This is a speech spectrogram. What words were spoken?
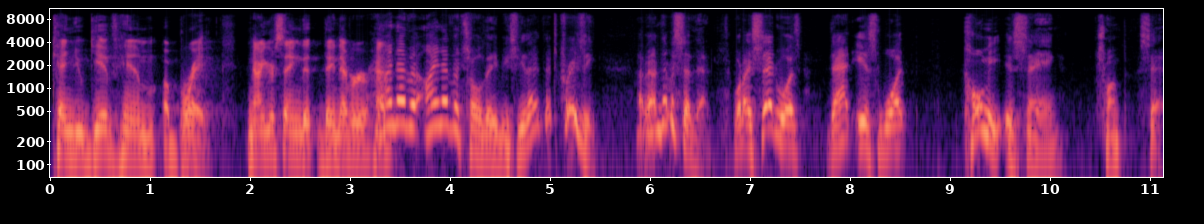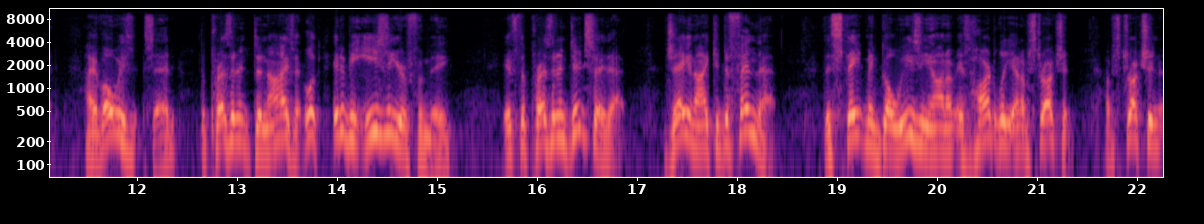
Can you give him a break?" Now you're saying that they never had. I never, I never told ABC that. That's crazy. I, mean, I never said that. What I said was that is what Comey is saying. Trump said. I have always said the president denies it. Look, it'd be easier for me if the president did say that. Jay and I could defend that. The statement "Go easy on him" is hardly an obstruction. Obstruction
